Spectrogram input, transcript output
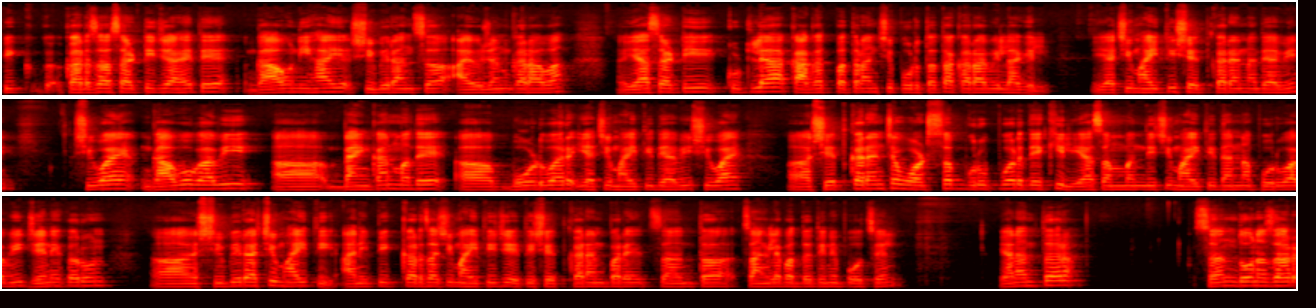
पीक कर्जासाठी जे आहे ते गावनिहाय शिबिरांचं आयोजन करावं. यासाठी कुठल्या कागदपत्रांची पूर्तता करावी लागेल याची माहिती शेतकऱ्यांना द्यावी. शिवाय गावोगावी बँकांमध्ये बोर्डवर याची माहिती द्यावी. शिवाय शेतकऱ्यांच्या व्हॉट्सअप ग्रुपवर देखील या संबंधीची माहिती त्यांना पुरवावी. जेणेकरून शिबिराची माहिती आणि पीक कर्जाची माहिती जी आहे ती शेतकऱ्यांपर्यंत चांगल्या पद्धतीने पोहोचेल. यानंतर सन दोन हजार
